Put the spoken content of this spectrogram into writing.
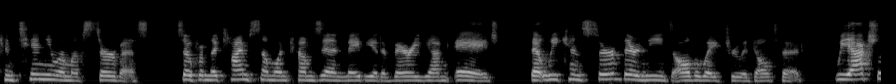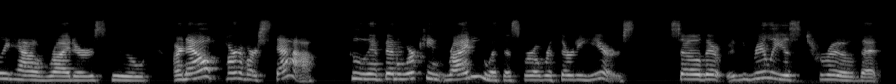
continuum of service. So from the time someone comes in maybe at a very young age that we can serve their needs all the way through adulthood. We actually have riders who are now part of our staff who have been working riding with us for over 30 years. So there really is true that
